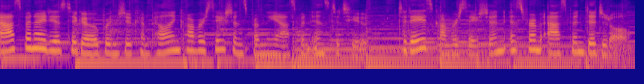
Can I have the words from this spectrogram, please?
Aspen Ideas to Go brings you compelling conversations from the Aspen Institute. Today's conversation is from Aspen Digital.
